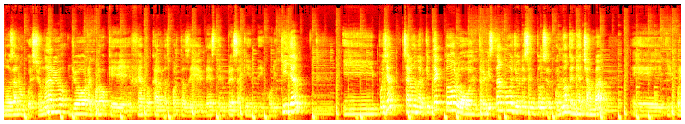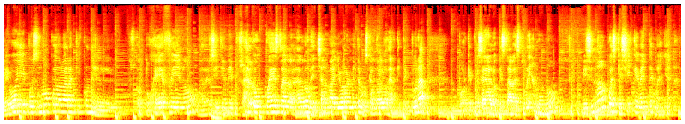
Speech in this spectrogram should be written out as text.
Nos dan un cuestionario, yo recuerdo que fui a tocar las puertas de, de esta empresa aquí en, Juriquilla y pues ya, sale un arquitecto, lo entrevistamos, yo en ese entonces pues no tenía chamba. Eh, y pues le digo, oye, pues no puedo hablar aquí con el, pues, con tu jefe, ¿no? A ver si tiene pues algo puesto, algo de chamba, yo realmente buscando algo de arquitectura, porque pues era lo que estaba estudiando, ¿no? Me dice, no, pues que sí, que vente mañana.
